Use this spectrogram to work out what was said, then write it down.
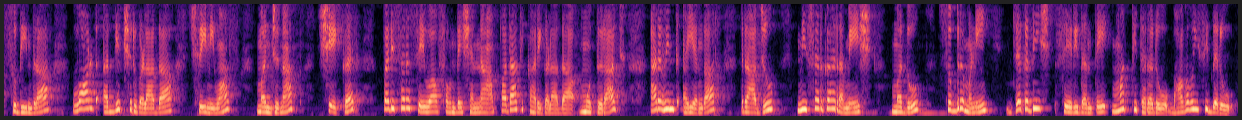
ಸುಧೀಂದ್ರ, ವಾರ್ಡ್ ಅಧ್ಯಕ್ಷರುಗಳಾದ ಶ್ರೀನಿವಾಸ್, ಮಂಜುನಾಥ್, ಶೇಖರ್, ಪರಿಸರ ಸೇವಾ ಫೌಂಡೇಶನ್ನ ಪದಾಧಿಕಾರಿಗಳಾದ ಮುತ್ತುರಾಜ್ ಅರವಿಂದ್ ಅಯ್ಯಂಗಾರ್, ರಾಜು, ನಿಸರ್ಗ ರಮೇಶ್ ಮಧು, ಸುಬ್ರಮಣಿ, ಜಗದೀಶ್ ಸೇರಿದಂತೆ ಮತ್ತಿತರರು ಭಾಗವಹಿಸಿದ್ದರು.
